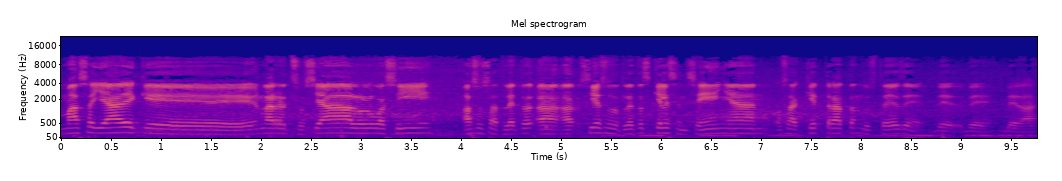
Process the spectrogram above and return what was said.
más allá de que en la red social o algo así a sus atletas, a, a- sí, a sus atletas, qué les enseñan? O sea, ¿qué tratan de ustedes de, de, de- de dar?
